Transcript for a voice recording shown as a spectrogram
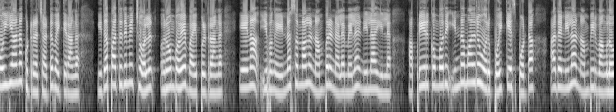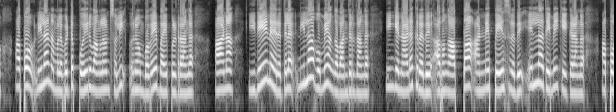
பொய்யான குற்றச்சாட்டு வைக்கிறாங்க. இதை பார்த்ததுமே சோழன் ரொம்பவே பயப்படுறாங்க. ஏன்னா இவங்க என்ன சொன்னாலும் நம்புகிற நிலைமையில நிலா இல்லை. அப்படி இருக்கும்போது இந்த மாதிரி ஒரு பொய் கேஸ் போட்டால் அதை நிலா நம்பிடுவாங்களோ? அப்போது நிலா நம்மளை விட்டு போயிடுவாங்களோன்னு சொல்லி ரொம்பவே பயப்படுறாங்க. ஆனால் இதே நேரத்தில் நிலாவுமே அங்கே வந்துருந்தாங்க இங்கே நடக்கிறது அவங்க அப்பா அன்னை பேசுகிறது எல்லாத்தையுமே கேட்குறாங்க அப்போ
